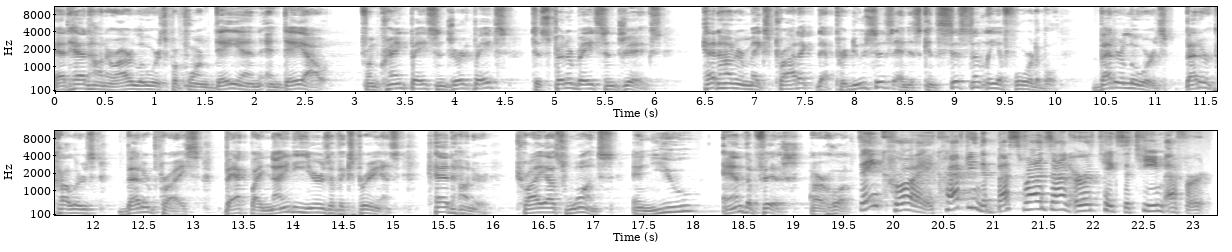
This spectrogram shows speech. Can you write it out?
At Headhunter, our lures perform day in and day out, from crankbaits and jerkbaits to spinnerbaits and jigs. Headhunter makes product that produces and is consistently affordable. Better lures, better colors, better price, backed by 90 years of experience. Headhunter, try us once, and you and the fish are hooked. St. Croix, crafting the best rods on earth takes a team effort.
